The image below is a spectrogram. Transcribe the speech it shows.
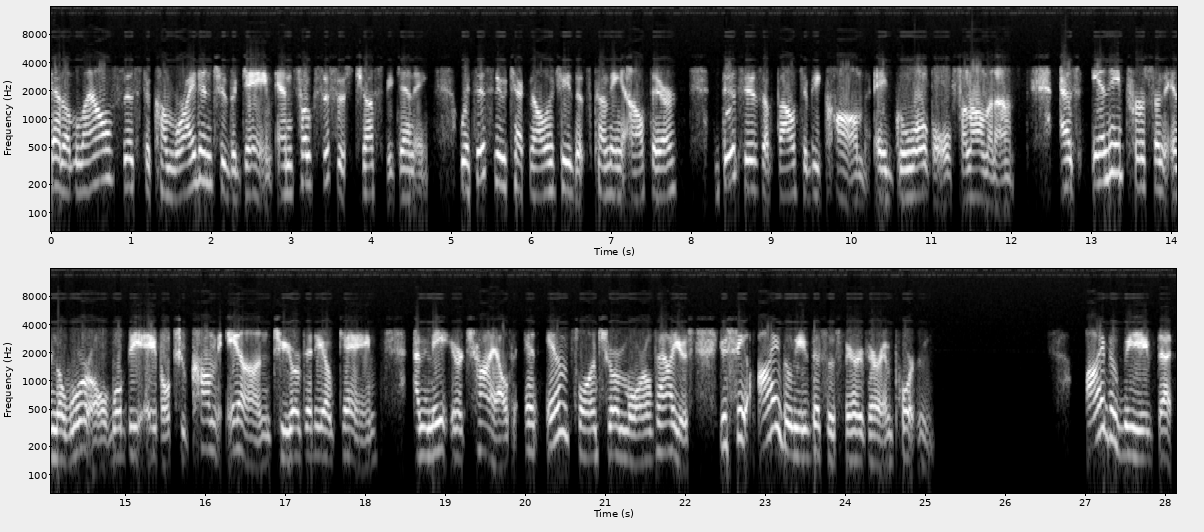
that allows this to come right into the game. And folks, this is just beginning. With this new technology that's coming out there, this is about to become a global phenomenon as any person in the world will be able to come in to your video game and meet your child and influence your moral values. You see, I believe this is very, very important. I believe that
